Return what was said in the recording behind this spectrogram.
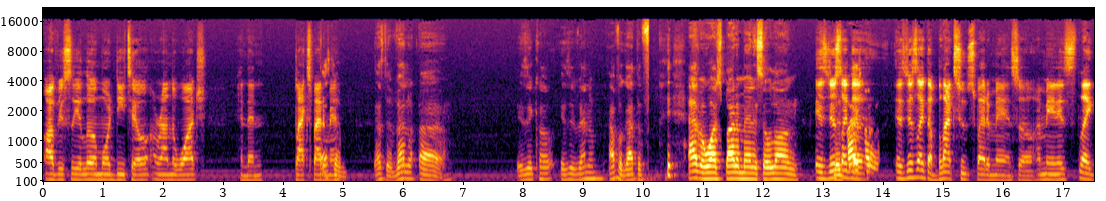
Obviously, a little more detail around the watch, and then black Spider-Man. the, that's the Venom. Uh, is it called? Is it Venom? I forgot the. I haven't watched Spider Man in so long. It's just The like the it's just like the black suit Spider Man. So I mean, it's like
